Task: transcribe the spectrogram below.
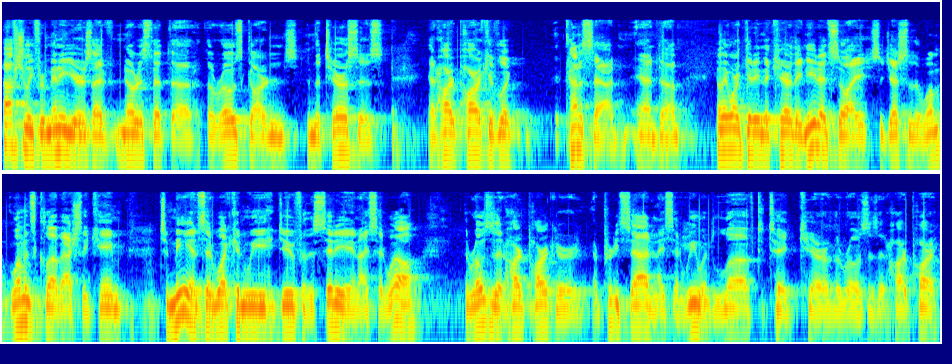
actually for many years, I've noticed that the, the rose gardens and the terraces at Hart Park have looked kind of sad. And um, you know, they weren't getting the care they needed, so I suggested the Women's Club actually came to me and said, What can we do for the city? And I said, Well, the roses at Hart Park are, are pretty sad. And they said, We would love to take care of the roses at Hart Park.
